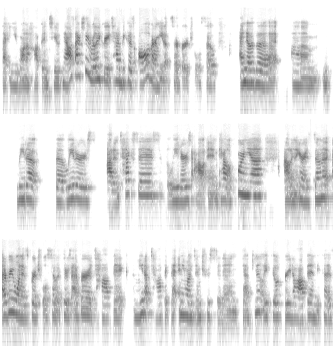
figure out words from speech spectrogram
that you want to hop into, now it's actually a really great time because all of our meetups are virtual. So I know the um, lead up, the leaders out in Texas, the leaders out in California, out in Arizona. Everyone is virtual. So if there's ever a topic, a meetup topic that anyone's interested in, definitely feel free to hop in because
